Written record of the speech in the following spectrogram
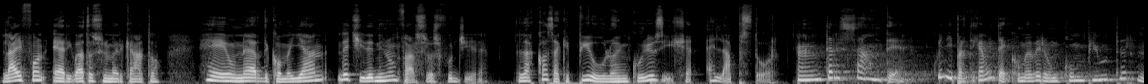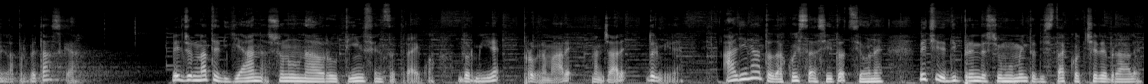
L'iPhone è arrivato sul mercato e un nerd come Ian decide di non farselo sfuggire. La cosa che più lo incuriosisce è l'App Store. Interessante, quindi praticamente è come avere un computer nella propria tasca. Le giornate di Ian sono una routine senza tregua. Dormire, programmare, mangiare, dormire. Alienato da questa situazione, decide di prendersi un momento di stacco cerebrale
